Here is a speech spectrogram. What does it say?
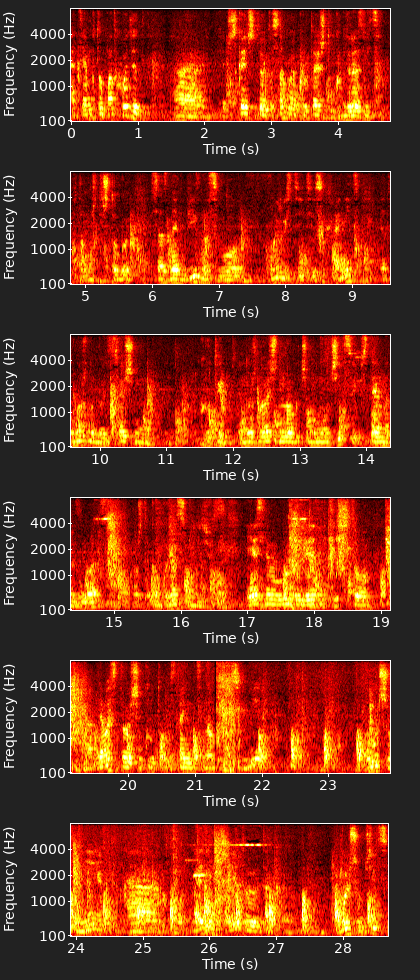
а тем, кто подходит, а, хочу сказать, что это самая крутая штука для развития. Потому что, чтобы создать бизнес, его вырастить и сохранить, это нужно быть очень крутым. И нужно очень много чему научиться и постоянно развиваться, потому что конкуренция увеличивается. И если вы выбрали этот путь, то для вас это очень круто. Вы станете намного сильнее, лучше, умнее. Поэтому советую так больше учиться,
